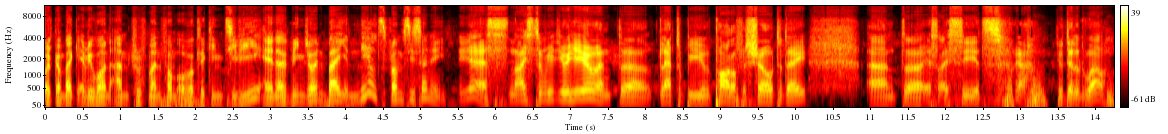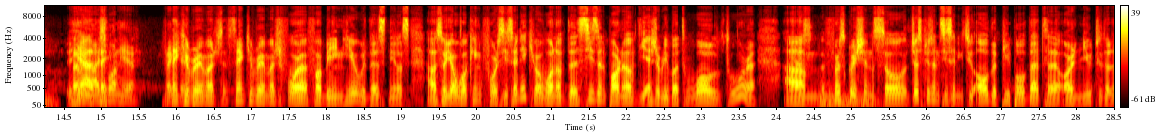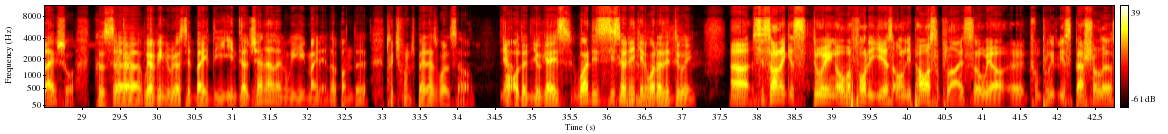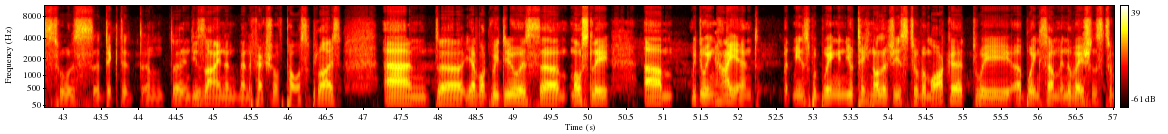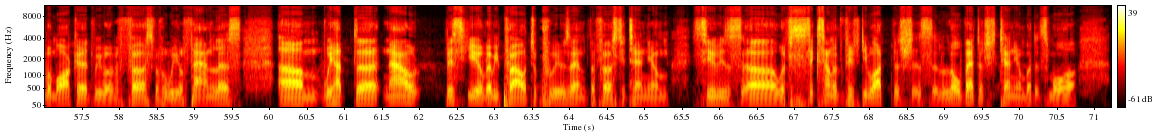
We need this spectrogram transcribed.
Welcome back, everyone. I'm Trouffman from Overclocking TV, and I've been joined by Niels from Seasonic. Yes, nice to meet you here, and uh, glad to be part of the show today. And uh, as I see, it's yeah, you did it well. Very Yeah, nice one here. Thank, Thank you very much. Thank you very much for for being here with us, Niels. Uh, so you're working for Seasonic. You're one of the season partner of the HWBot World Tour. Um, First question. So just present Seasonic to all the people that uh, are new to the live show, because uh, Okay. we have been requested by the Intel channel, and we might end up on the Twitch front page as well. So Yeah. for all the new guys, what is Seasonic and what are they doing? Uh, Seasonic is doing over 40 years only power supplies, so we are a completely specialist who is addicted and uh, in design and manufacture of power supplies. And uh, yeah, what we do is uh, mostly um, we're doing high end. That means we bring new technologies to the market. We uh, bring some innovations to the market. We were first with a wheel fanless. Um, we had uh, now this year very proud to present the first titanium series uh, with 650 watt, which is a low wattage titanium, but it's more,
